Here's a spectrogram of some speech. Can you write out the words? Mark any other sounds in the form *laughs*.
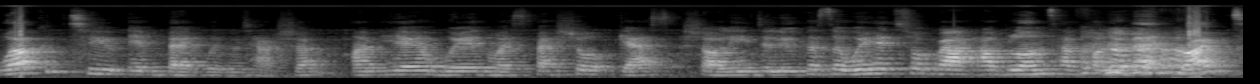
Welcome to In Bed with Natasha. I'm here with my special guest, Charline De Luca. So we're here to talk about how blondes have fun in bed, *laughs* right?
